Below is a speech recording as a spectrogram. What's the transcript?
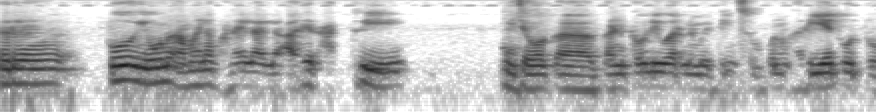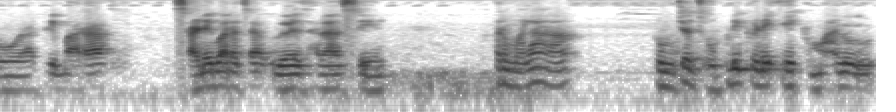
तर तो येऊन आम्हाला म्हणायला लागला अरे रात्री मी जेव्हा कणकवलीवरनं मीटिंग संपून घरी येत होतो रात्री बारा साडेबाराचा वेळ झाला असेल तर मला तुमच्या झोपडीकडे एक माणूस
